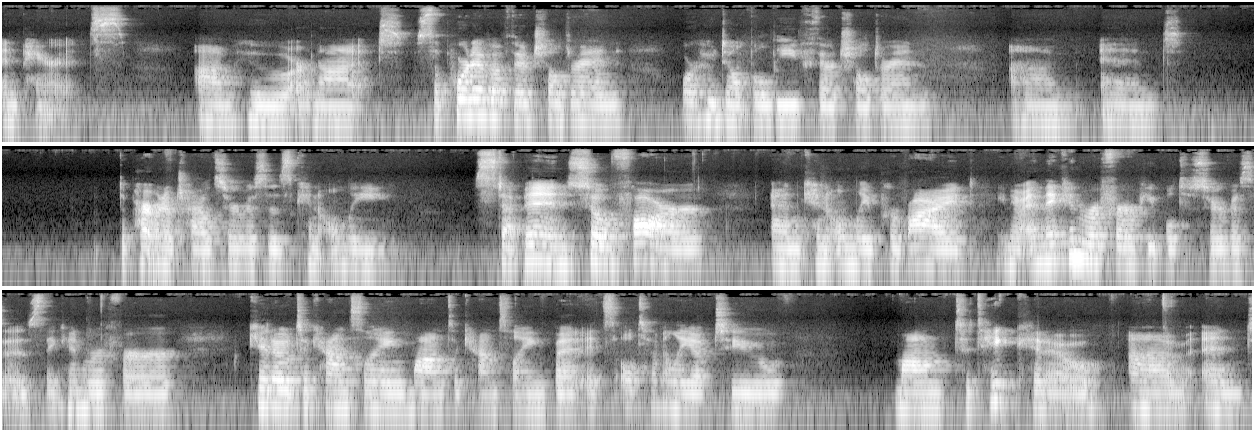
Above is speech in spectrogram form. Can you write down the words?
and parents um, who are not supportive of their children or who don't believe their children. Um, and Department of Child Services can only step in so far and can only provide, you know, and they can refer people to services. They can refer kiddo to counseling, mom to counseling, but it's ultimately up to mom to take kiddo. Um, and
